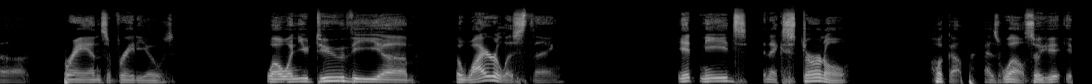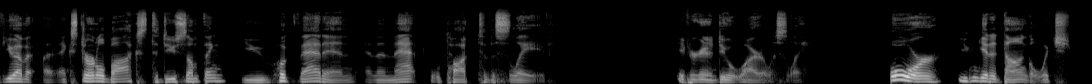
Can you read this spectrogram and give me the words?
uh, brands of radios. Well, when you do the um, the wireless thing, it needs an external hookup as well. So if you have a, an external box to do something, you hook that in, and then that will talk to the slave. If you're going to do it wirelessly, or you can get a dongle, which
